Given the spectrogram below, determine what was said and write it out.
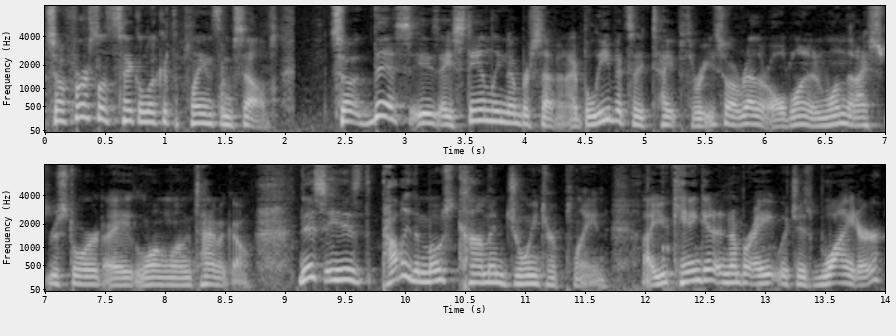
So first let's take a look at the planes themselves. So this is a Stanley number 7. I believe it's a Type 3, so a rather old one, and one that I restored a long, long time ago. This is probably the most common jointer plane. Uh, you can get a number 8, which is wider,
